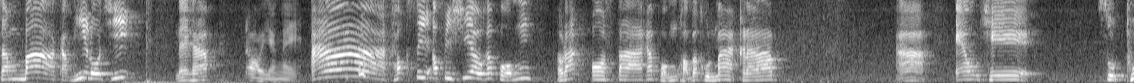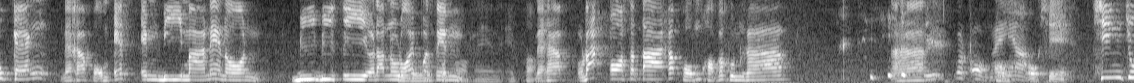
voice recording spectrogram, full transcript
ซัมบ้ากับฮิโรชินะครับออกยังไงอ่าท็อกซี่ออฟฟิเชียลครับผม รักออสตาครับผมขอบพระคุณมากครับ อ่า LK สุดทุกแก๊งนะครับผม SMD มาแน่นอน BBC รันร้อยเปอร์เซ็นต์นะครับ รักออสตาครับผมขอบพระคุณครับอ่ากดออกไงอะโอเคคิงจู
